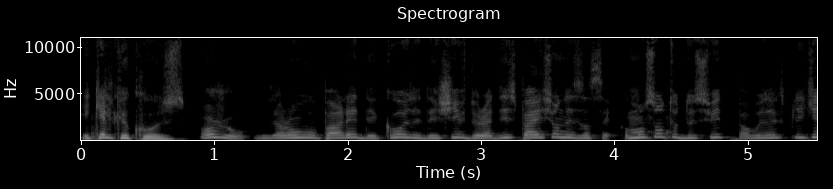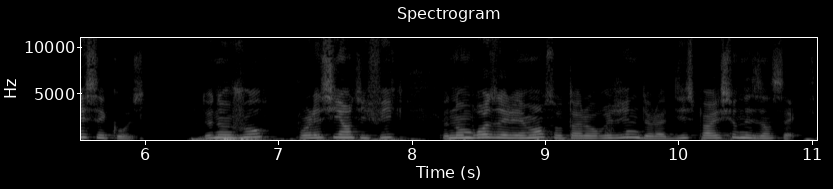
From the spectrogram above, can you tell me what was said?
et quelques causes. Bonjour, nous allons vous parler des causes et des chiffres de la disparition des insectes. Commençons tout de suite par vous expliquer ces causes. De nos jours, pour les scientifiques, de nombreux éléments sont à l'origine de la disparition des insectes.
